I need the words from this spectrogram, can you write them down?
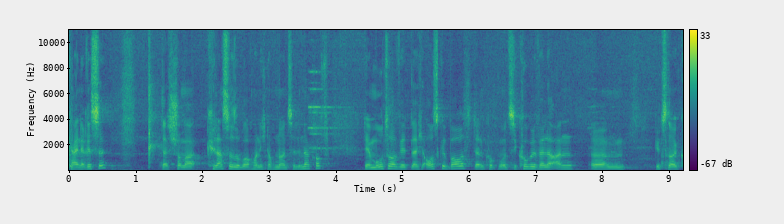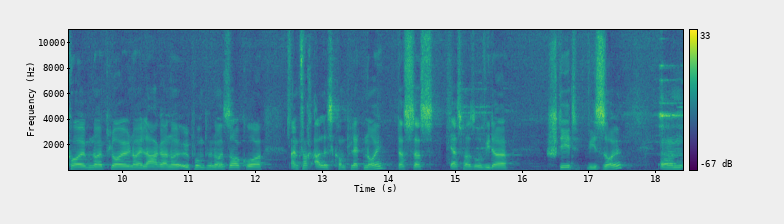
keine Risse. Das ist schon mal klasse, so braucht man nicht noch einen neuen Zylinderkopf. Der Motor wird gleich ausgebaut, dann gucken wir uns die Kurbelwelle an. Ähm, Gibt es neue Kolben, neue Pleuel, neue Lager, neue Ölpumpe, neues Saugrohr. Einfach alles komplett neu, dass das erstmal so wieder steht, wie es soll. Ähm,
